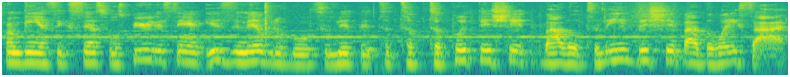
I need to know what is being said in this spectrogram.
from being successful. Spirit is saying it's inevitable to, lift it, to, to, to put this shit by the, to leave this shit by the wayside.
